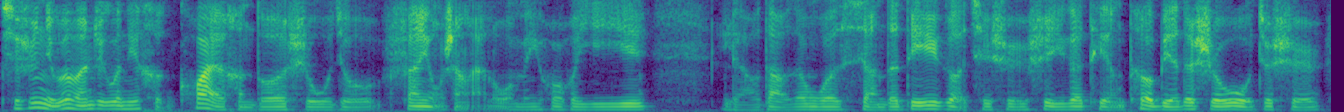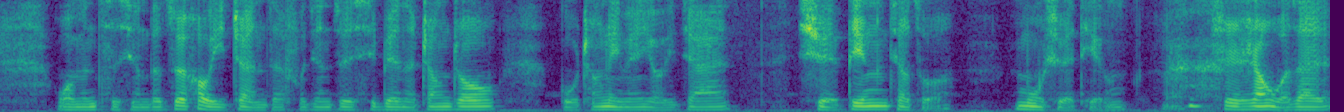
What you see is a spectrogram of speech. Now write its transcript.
其实你问完这个问题，很快很多食物就翻涌上来了。我们一会儿会一一聊到。但我想的第一个，其实是一个挺特别的食物，就是我们此行的最后一站，在福建最西边的漳州古城里面有一家雪冰，叫做暮雪亭。事实上，我在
